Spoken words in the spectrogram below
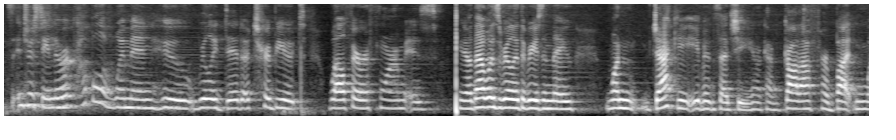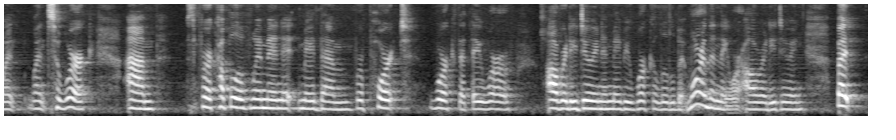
it's interesting. There were a couple of women who really did attribute welfare reform is, you know, that was really the reason they, one, Jackie even said she, you know, kind of got off her butt and went, went to work. Um, for a couple of women, it made them report work that they were already doing and maybe work a little bit more than they were already doing. But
